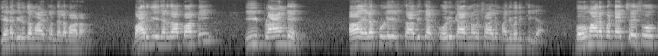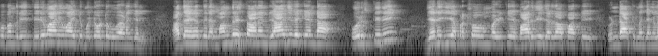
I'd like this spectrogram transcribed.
ജനവിരുദ്ധമായിട്ടുള്ള നിലപാടാണ്. ഭാരതീയ ജനതാ പാർട്ടി ഈ പ്ലാന്റ് ആ ഇലപ്പുള്ളിയിൽ സ്ഥാപിക്കാൻ ഒരു കാരണവശാലും അനുവദിക്കില്ല. ബഹുമാനപ്പെട്ട എക്സൈസ് വകുപ്പ് മന്ത്രി തീരുമാനവുമായിട്ട് മുന്നോട്ട് പോവുകയാണെങ്കിൽ അദ്ദേഹത്തിന് മന്ത്രിസ്ഥാനം രാജിവെക്കേണ്ട ഒരു സ്ഥിതി ജനകീയ പ്രക്ഷോഭം വഴിക്ക് ഭാരതീയ ജനതാ പാർട്ടി ഉണ്ടാക്കുന്ന ഞങ്ങൾ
